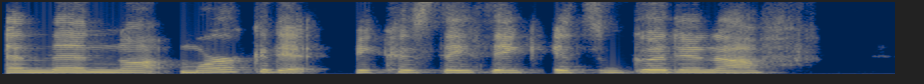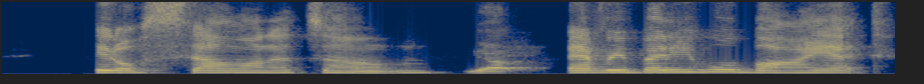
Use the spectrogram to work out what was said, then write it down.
and then not market it because they think it's good enough. It'll sell on its own. Yep. Everybody will buy it.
